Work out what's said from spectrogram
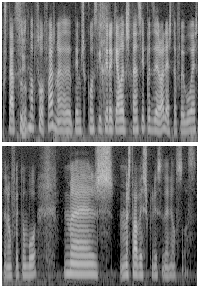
gostar de tudo o que uma pessoa faz, não é? Temos que conseguir ter aquela distância para dizer, olha, esta foi boa, esta não foi tão boa, mas, mas talvez escolhesse o Daniel Sloss.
